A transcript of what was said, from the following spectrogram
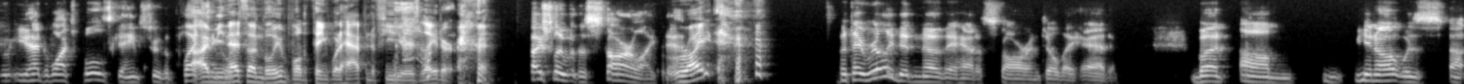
you had to watch Bulls games through the plexiglass. I mean, that's unbelievable to think what happened a few years later, especially with a star like that, right? but they really didn't know they had a star until they had him. But um, you know, it was uh,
